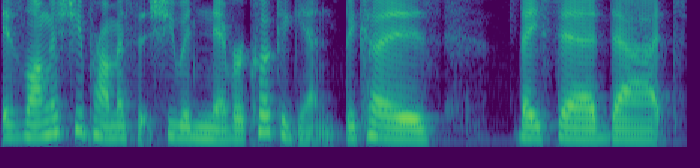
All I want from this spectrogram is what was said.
as long as she promised that she would never cook again because they said that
